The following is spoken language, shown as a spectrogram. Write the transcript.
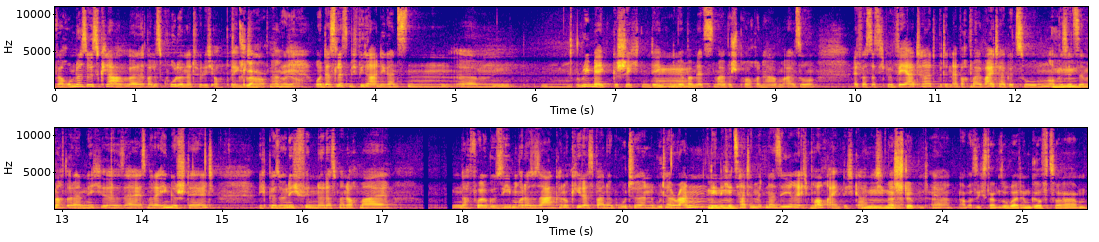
warum das so ist, klar, weil, weil es Kohle natürlich auch bringt. Klar, ne? ja. Und das lässt mich wieder an die ganzen ähm, Remake-Geschichten denken, Mhm. die wir beim letzten Mal besprochen haben. Also etwas, das sich bewährt hat, wird dann einfach mal weitergezogen. Ob Mhm. es jetzt Sinn macht oder nicht, äh, sei erstmal dahingestellt. Ich persönlich finde, dass man auch mal nach Folge 7 oder so sagen kann, okay, das war eine gute, ein guter Run, den ich jetzt hatte mit einer Serie. Ich brauche eigentlich gar nicht mehr. Mhm. Das stimmt, ja. Aber sich dann so weit im Griff zu haben,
